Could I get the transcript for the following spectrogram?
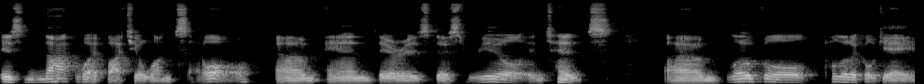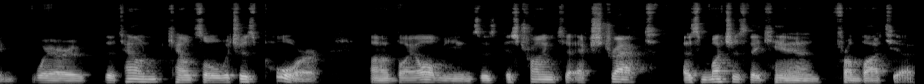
is not what Bata wants at all. Um, and there is this real intense um, local political game where the town council, which is poor uh, by all means, is, is trying to extract as much as they can from Bata,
